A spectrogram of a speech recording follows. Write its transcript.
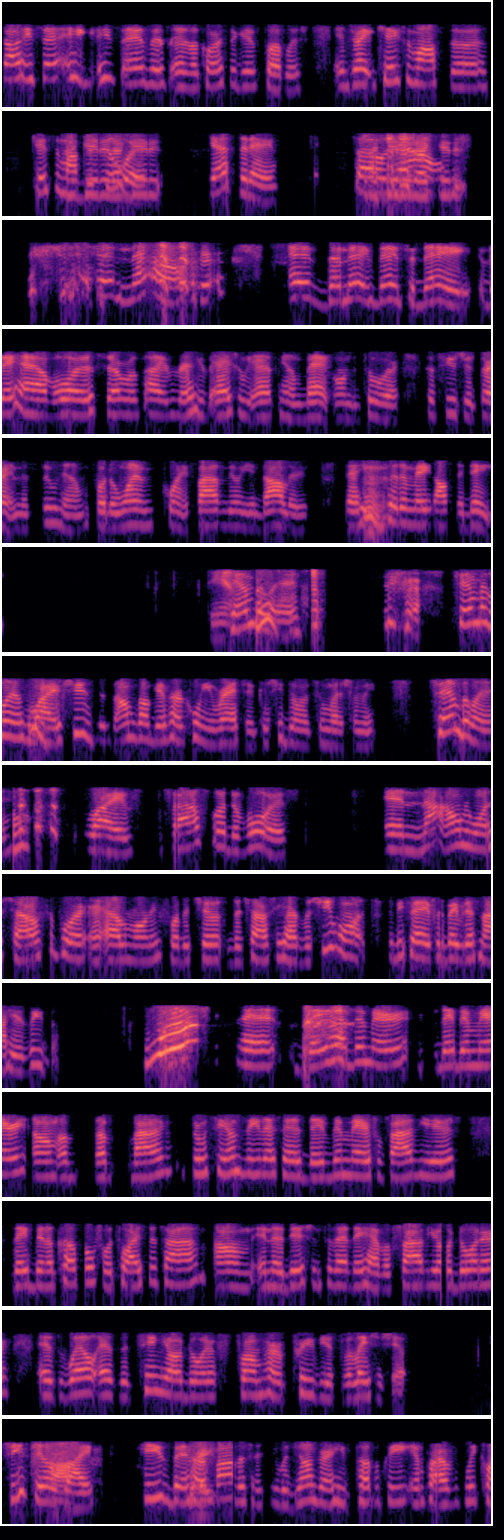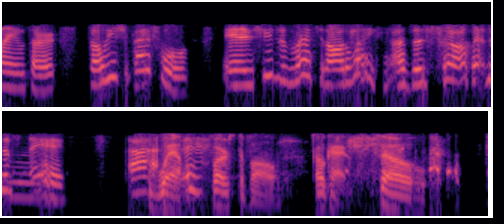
So he said he he says this, and of course it gets published. And Drake kicks him off the kicks him I off get the it. I tour get it. yesterday. So I get now, it. I get it. and now, and the next day, today, they have on several times that he's actually asking him back on the tour because Future threatened to sue him for the one point five million dollars that he Mm. could have made off the date. Damn. Timbaland, Timbaland's wife, she's just, I'm gonna give her Queen Ratchet because she's doing too much for me. Timbaland's wife files for divorce and not only wants child support and alimony for the child, the child she has, but she wants to be paid for the baby that's not his either. What? Said they have been married. They've been married um a, a, by through TMZ. That says they've been married for five years. They've been a couple for twice the time. Um, in addition to that, they have a five-year-old daughter as well as a ten-year-old daughter from her previous relationship. She feels Ah. like he's been her father since she was younger, and he publicly and privately claims her, so he should pay for her. And she just ratchet all the way. I just don't understand. I, Well, first of all, okay. So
